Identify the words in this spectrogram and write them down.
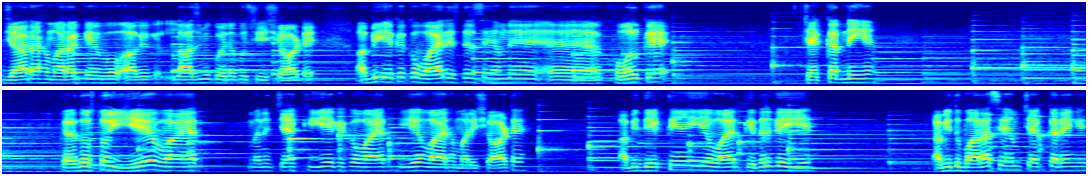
जा रहा है हमारा कि वो आगे लाजमी कोई ना कोई चीज़ शॉर्ट है। अभी एक एक वायर इस तरह से हमने खोल के चेक करनी है। प्यारे दोस्तों, ये वायर मैंने चेक की है कि वायर, ये वायर हमारी शॉर्ट है। अभी देखते हैं ये वायर किधर गई है। अभी दोबारा से हम चेक करेंगे,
